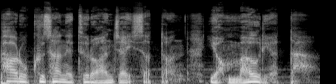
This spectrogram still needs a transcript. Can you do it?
바로 그 산에 들어앉아 있었던 옆마을이었다.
